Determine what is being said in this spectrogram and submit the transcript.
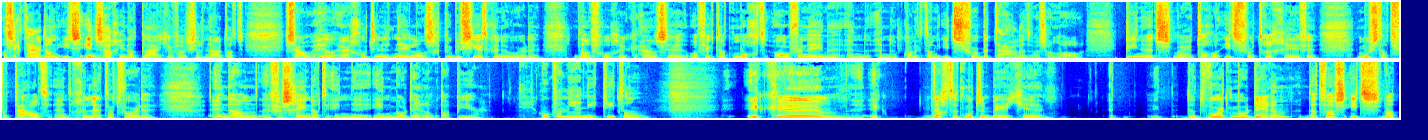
als ik daar dan iets in zag in dat blaadje, van ik zeg, nou, dat zou heel erg goed in het Nederlands gepubliceerd kunnen worden. Dan vroeg ik aan ze of ik dat mocht overnemen. En, en dan kon ik dan iets voor betalen. Het was allemaal peanuts, maar toch wel iets voor teruggeven. Moest dat vertaald en geletterd worden. En dan eh, verscheen dat in, eh, in modern papier. Hoe kwam je aan die titel? Ik, eh, ik dacht, het moet een beetje. Dat woord modern, dat was iets wat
